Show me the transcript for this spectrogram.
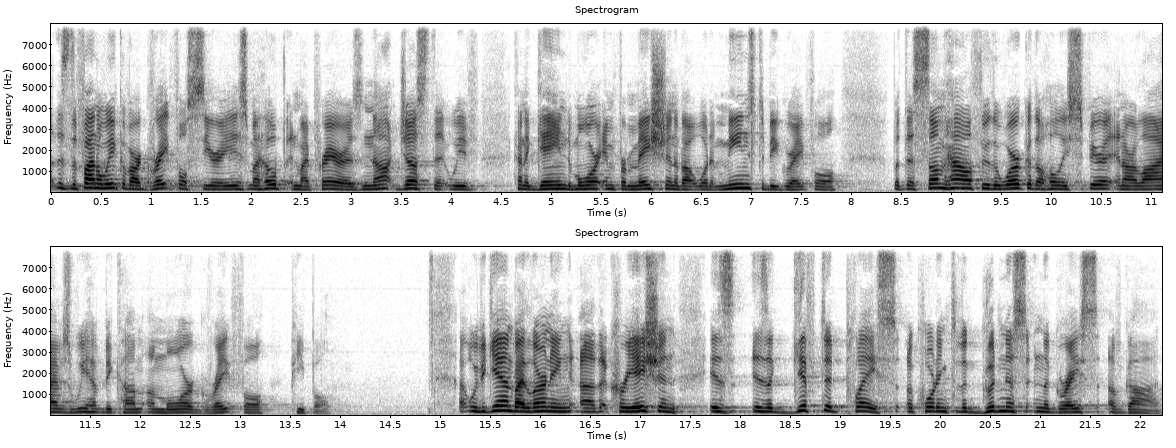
Uh, this is the final week of our Grateful series. My hope and my prayer is not just that we've kind of gained more information about what it means to be grateful, but that somehow through the work of the Holy Spirit in our lives, we have become a more grateful people. Uh, we began by learning uh, that creation is, is a gifted place according to the goodness and the grace of God.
